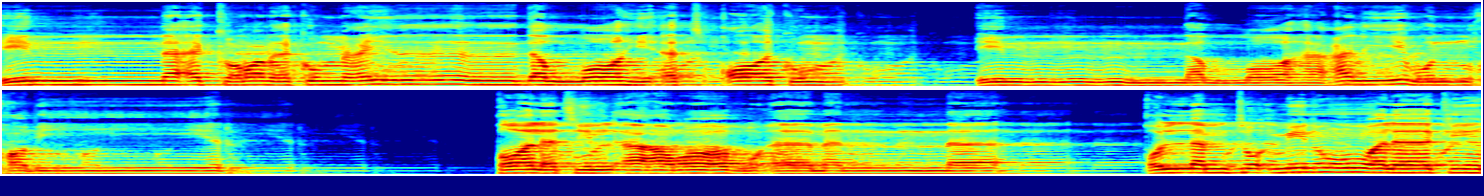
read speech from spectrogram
إن أكرمكم عند الله أتقاكم إن الله عليم خبير. قالت الأعراب آمنا. قل لم تؤمنوا ولكن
